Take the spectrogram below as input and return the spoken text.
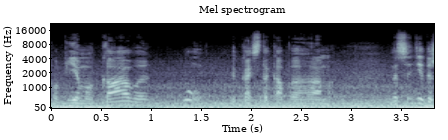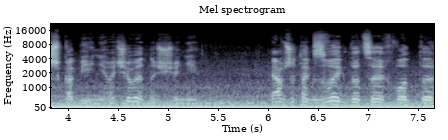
поп'ємо кави. Ну, якась така програма. Не сидіти ж в кабіні, очевидно, що ні. Я вже так звик до цих от, е,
